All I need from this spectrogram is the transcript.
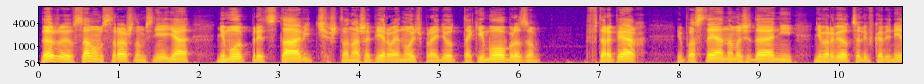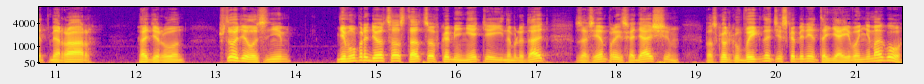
Даже в самом страшном сне я не мог представить, что наша первая ночь пройдет таким образом. В торопях и постоянном ожидании, не ворвется ли в кабинет Мерар. А Дерон? Что делать с ним? Ему придется остаться в кабинете и наблюдать за всем происходящим, поскольку выгнать из кабинета я его не могу.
